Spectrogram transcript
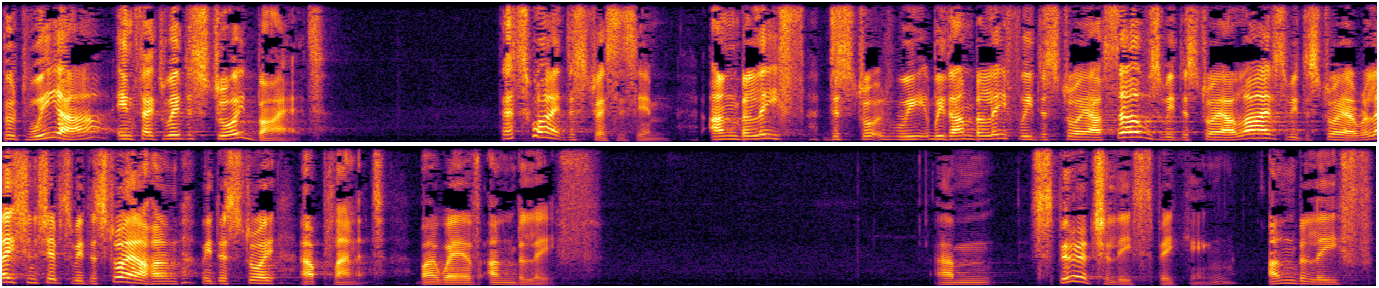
But we are. In fact, we're destroyed by it. That's why it distresses him. Unbelief, destroy, we, with unbelief, we destroy ourselves, we destroy our lives, we destroy our relationships, we destroy our home, we destroy our planet by way of unbelief. Um, spiritually speaking, unbelief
